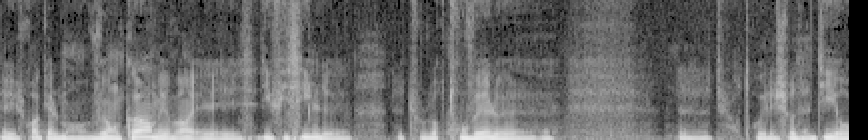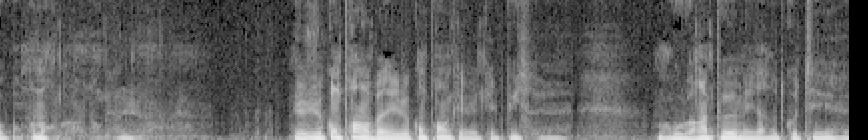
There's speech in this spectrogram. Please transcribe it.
Et je crois qu'elle m'en veut encore, mais bon, c'est difficile de, toujours trouver le, de, toujours trouver les choses à dire au bon moment. Comprends, je comprends qu'elle puisse euh, m'en vouloir un peu, mais d'un autre côté, euh,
